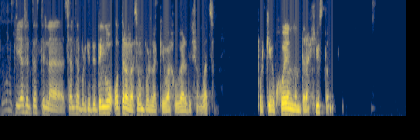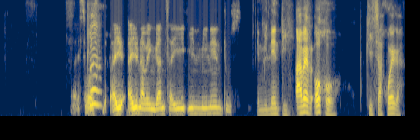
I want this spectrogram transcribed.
Qué bueno que ya aceptaste la salsa porque te tengo otra razón por la que va a jugar Deshaun Watson. Porque juegan contra Houston. Eso va a ser- hay, hay una venganza ahí inminentus. Inminenti. a ver, ojo, quizá juega,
